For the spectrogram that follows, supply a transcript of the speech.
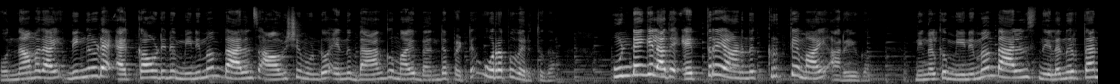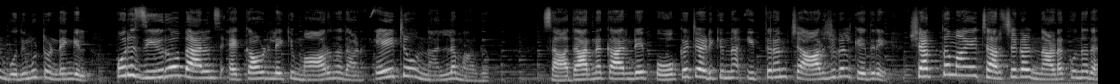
ഒന്നാമതായി നിങ്ങളുടെ അക്കൗണ്ടിന് മിനിമം ബാലൻസ് ആവശ്യമുണ്ടോ എന്ന് ബാങ്കുമായി ബന്ധപ്പെട്ട് ഉറപ്പുവരുത്തുക ഉണ്ടെങ്കിൽ അത് എത്രയാണെന്ന് കൃത്യമായി അറിയുക. നിങ്ങൾക്ക് മിനിമം ബാലൻസ് നിലനിർത്താൻ ബുദ്ധിമുട്ടുണ്ടെങ്കിൽ ഒരു സീറോ ബാലൻസ് അക്കൗണ്ടിലേക്ക് മാറുന്നതാണ് ഏറ്റവും നല്ല മാർഗം. സാധാരണക്കാരന്റെ പോക്കറ്റ് അടിക്കുന്ന ഇത്തരം ചാർജുകൾക്കെതിരെ ശക്തമായ ചർച്ചകൾ നടക്കുന്നത്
